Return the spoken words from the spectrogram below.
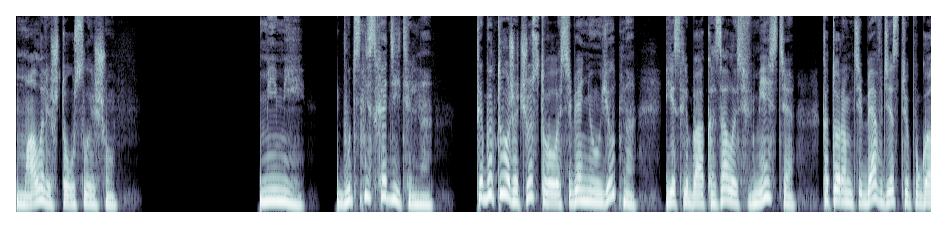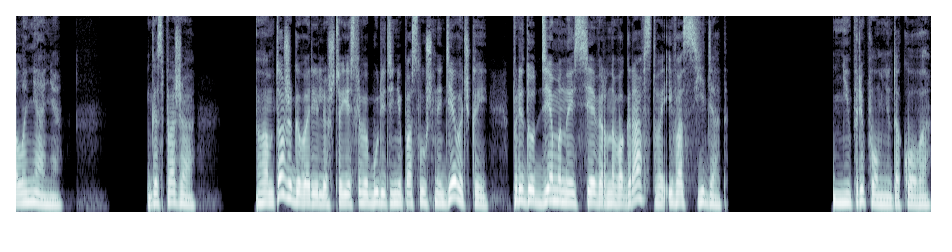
Мало ли что услышу. Мими, будь снисходительна. Ты бы тоже чувствовала себя неуютно, если бы оказалась в месте, которым тебя в детстве пугала няня. Госпожа, вам тоже говорили, что если вы будете непослушной девочкой, Придут демоны из Северного графства и вас съедят. Не припомню такого.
